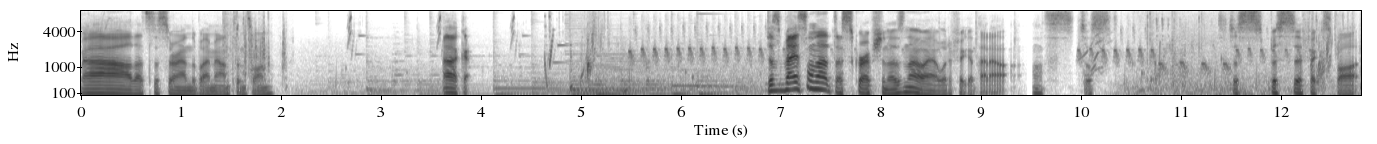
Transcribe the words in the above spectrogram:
Ah, that's the surrounded by mountains one. Okay. Just based on that description, there's no way I would have figured that out. That's just... It's just specific spot.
